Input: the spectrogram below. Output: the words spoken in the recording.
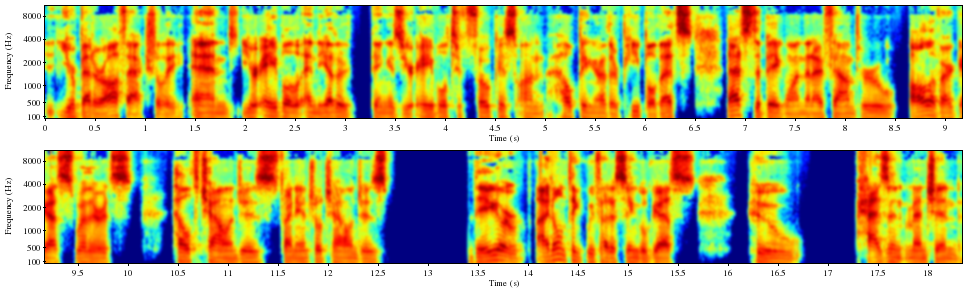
you're better off actually. And you're able and the other thing is you're able to focus on helping other people. That's that's the big one that i found through all of our guests whether it's health challenges financial challenges. They are i don't think we've had a single guest who hasn't mentioned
